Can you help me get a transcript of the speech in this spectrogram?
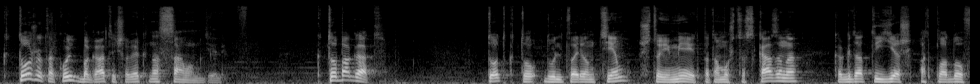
кто же такой богатый человек на самом деле. Кто богат? Тот, кто удовлетворен тем, что имеет, потому что сказано, когда ты ешь от плодов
